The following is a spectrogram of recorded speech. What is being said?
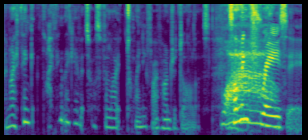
And i think i think they gave it to us for like $2500 something crazy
